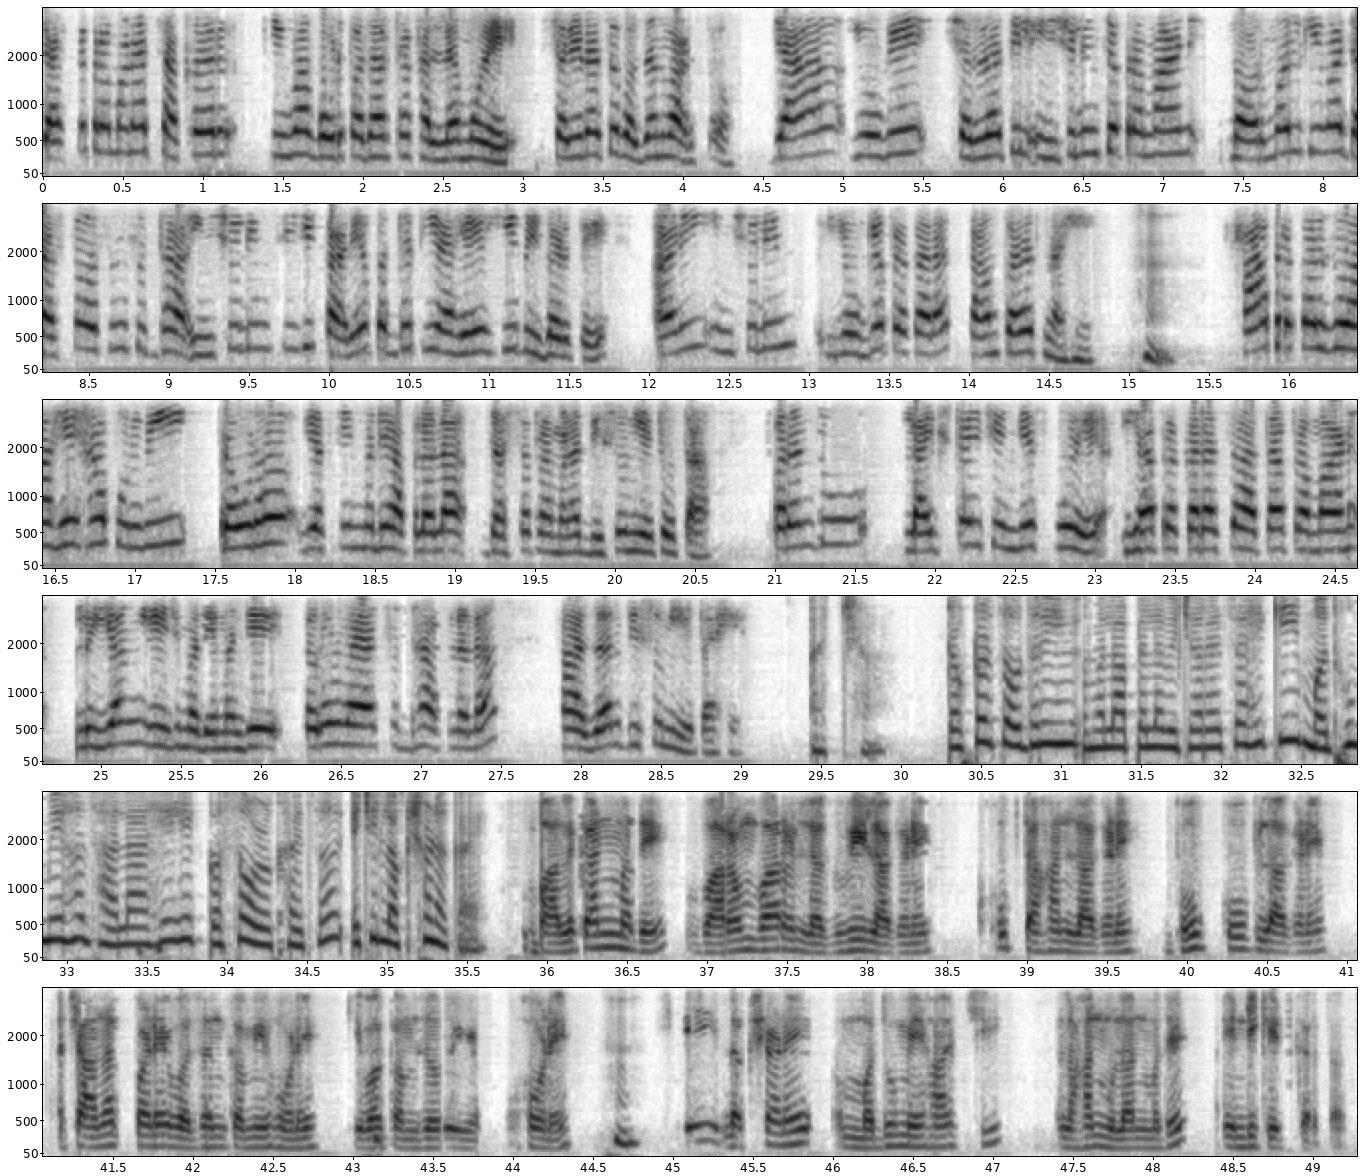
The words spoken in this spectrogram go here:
जास्त प्रमाणात साखर किंवा गोड पदार्थ खाल्ल्यामुळे शरीराचं वजन वाढतं ज्या योगे शरीरातील इन्शुलिनचं प्रमाण नॉर्मल किंवा जास्त असून सुद्धा इन्शुलिनची जी कार्यपद्धती आहे ही बिघडते आणि इन्शुलिन योग्य प्रकारात काम करत नाही. हं. प्रकार जो आहे हा पूर्वी प्रौढ व्यक्तींमध्ये आपल्याला जास्त प्रमाणात दिसून येत होता. परंतु लाईफस्टाईल चेंजेसमुळे ह्या प्रकाराचं आता प्रमाण यंग एजमध्ये म्हणजे तरुण वयात सुद्धा आपल्याला हा आजार दिसून येत आहे. अच्छा. डॉक्टर चौधरी मला आपल्याला विचारायचं आहे की मधुमेह झाला आहे हे कसं ओळखायचं याची लक्षणं काय बालकांमध्ये वारंवार लघवी लागणे खूप तहान लागणे भूक खूप लागणे अचानकपणे वजन कमी होणे किंवा कमजोरी होणे हं. लक्षणे मधुमेहाची लहान मुलांमध्ये इंडिकेट करतात.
